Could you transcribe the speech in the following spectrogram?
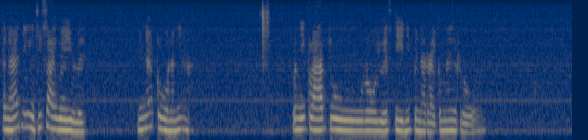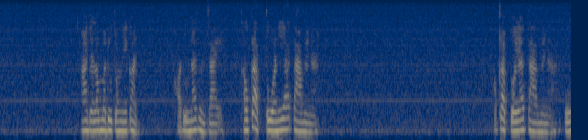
เห็นนะยังอยู่ที่ไซเวย์อยู่เลย นี่น่ากลัวนะเนี่ย วันนี้กราฟยูโร USD นี่เป็นอะไรก็ไม่รู้อะ เดี๋ยวเรามาดูตรงนี้ก่อน ขอดูน่าสนใจ เขากลับตัวนี่ย่าตามเลยนะ เขากลับตัวย่าตามเลยนะ โอ้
